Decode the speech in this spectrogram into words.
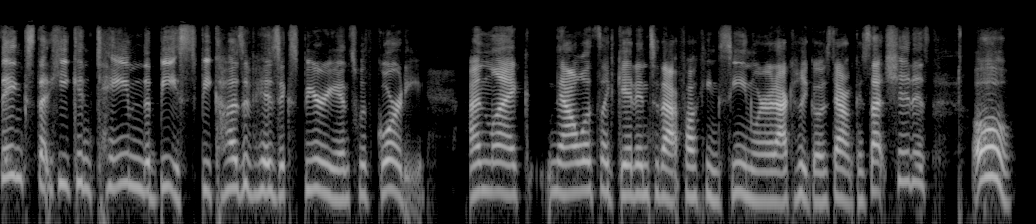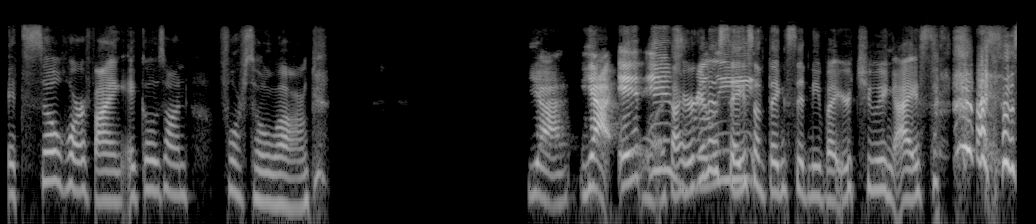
thinks that he can tame the beast because of his experience with Gordy. And like now let's like get into that fucking scene where it actually goes down because that shit is oh, it's so horrifying. It goes on for so long. yeah yeah it Oh, I thought you were really gonna say something, Sydney, but you're chewing ice. I was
